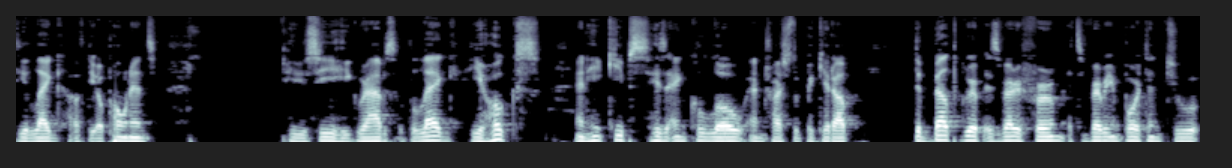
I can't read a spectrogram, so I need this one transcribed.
the leg of the opponent. Here you see he grabs the leg, he hooks, and he keeps his ankle low and tries to pick it up. The belt grip is very firm. It's very important to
